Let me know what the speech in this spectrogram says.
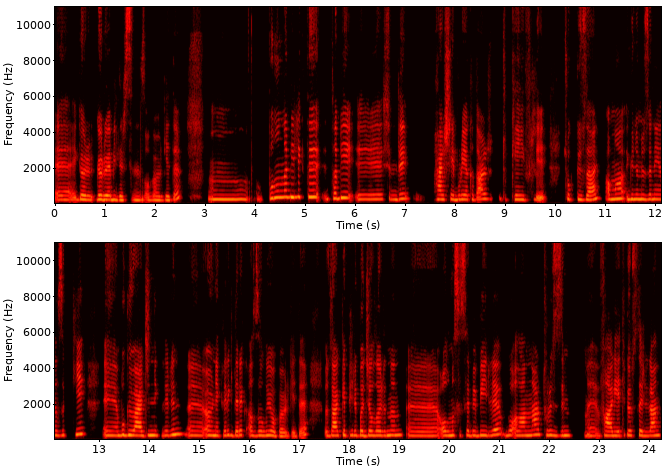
e, gör, görebilirsiniz o bölgede. Hmm, bununla birlikte tabii e, şimdi her şey buraya kadar çok keyifli, çok güzel ama günümüzde ne yazık ki e, bu güvercinliklerin e, örnekleri giderek azalıyor bölgede. Özellikle peri bacalarının e, olması sebebiyle bu alanlar turizm e, faaliyeti gösterilen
